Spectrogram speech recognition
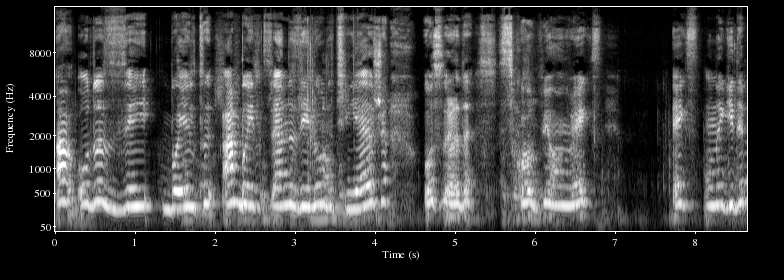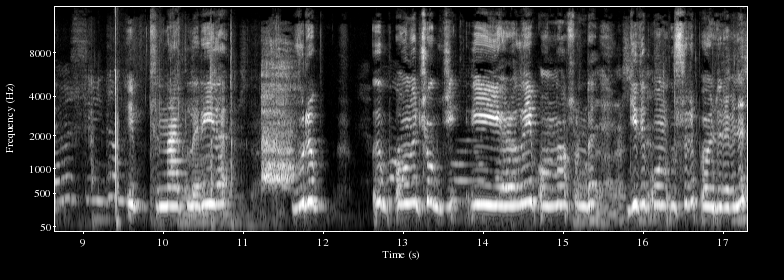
Ha, o da zey, bayıltı, en bayıltıcı hem de zehirli olduğu için yere düşer. O sırada Scorpion Rex X ona gidip ip tırnaklarıyla vurup onu çok ciddi yaralayıp ondan sonra da gidip onu ısırıp öldürebilir.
